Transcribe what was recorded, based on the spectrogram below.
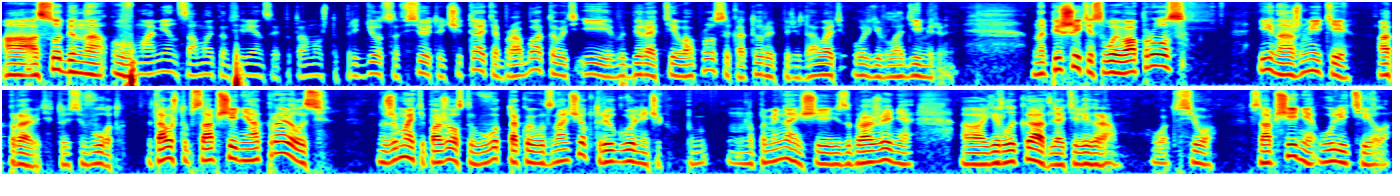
а особенно в момент самой конференции, потому что придется все это читать, обрабатывать и выбирать те вопросы, которые передавать Ольге Владимировне. Напишите свой вопрос, и нажмите «Отправить», то есть «Ввод». Для того, чтобы сообщение отправилось, нажимайте, пожалуйста, вот такой вот значок, треугольничек, напоминающий изображение э, ярлыка для Telegram. Вот, все. сообщение улетело.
